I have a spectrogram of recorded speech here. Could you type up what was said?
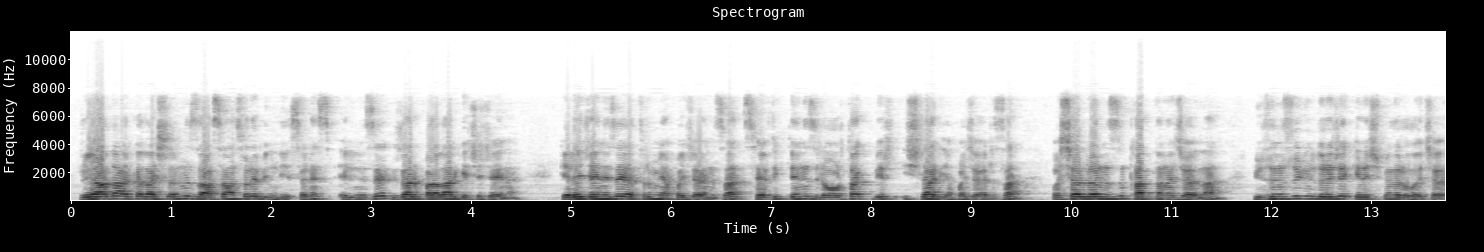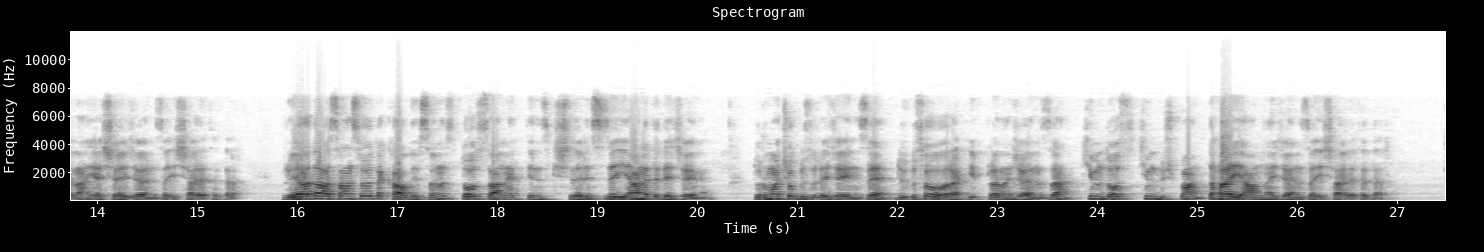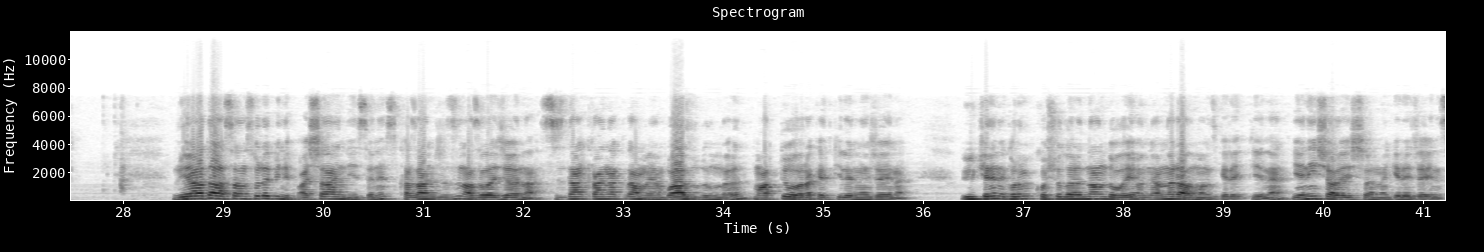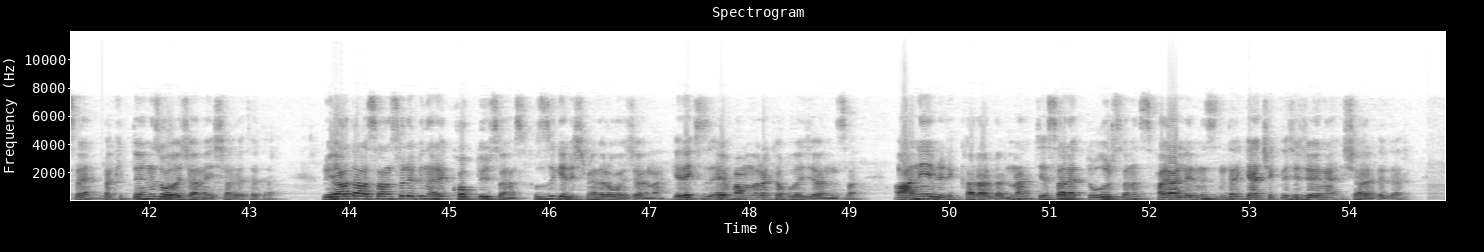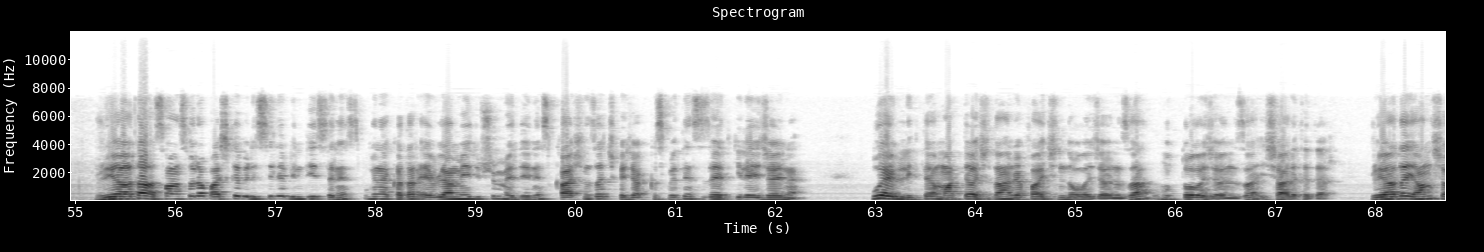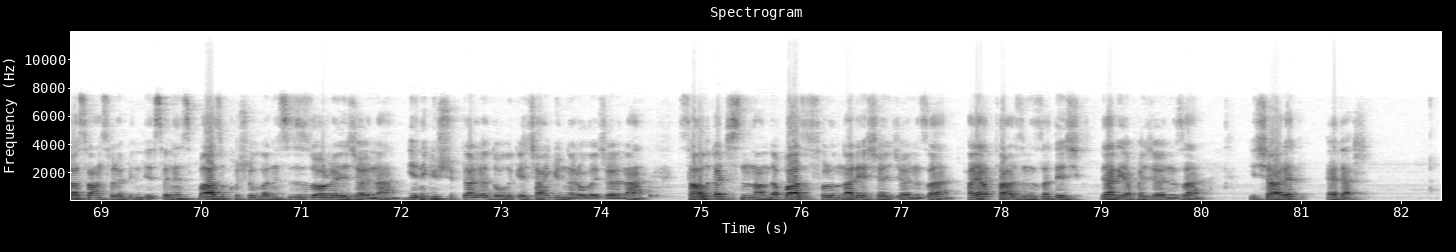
Rüyada arkadaşlarınızla asansöre bindiyseniz elinize güzel paralar geçeceğine, geleceğinize yatırım yapacağınıza, sevdiklerinizle ortak bir işler yapacağınıza, başarılarınızın katlanacağına, yüzünüzü güldürecek gelişmeler olacağına, yaşayacağınıza işaret eder. Rüyada asansörde kaldıysanız dost zannettiğiniz kişilerin size ihanet edeceğine, Duruma çok üzüleceğinize, duygusal olarak yıpranacağınıza, kim dost kim düşman daha iyi anlayacağınıza işaret eder. Rüyada asansöre binip aşağı indiyseniz kazancınızın azalacağına, sizden kaynaklanmayan bazı durumların maddi olarak etkileneceğine, ülkenin ekonomik koşullarından dolayı önlemler almanız gerektiğine, yeni iş arayışlarına gireceğinize, rakipleriniz olacağına işaret eder. Rüyada asansöre binerek korktuysanız hızlı gelişmeler olacağına, gereksiz evhamlara kapılacağınıza, ani evlilik kararlarına cesaretli olursanız hayallerinizin de gerçekleşeceğine işaret eder. Rüyada asansöre başka birisiyle bindiyseniz bugüne kadar evlenmeyi düşünmediğiniz karşınıza çıkacak kısmetin size etkileyeceğine, bu evlilikte maddi açıdan refah içinde olacağınıza, mutlu olacağınıza işaret eder. Rüyada yanlış asansöre bindiyseniz bazı koşulların sizi zorlayacağına, yeni güçlüklerle dolu geçen günler olacağına, sağlık açısından da bazı sorunlar yaşayacağınıza, hayat tarzınızda değişiklikler yapacağınıza işaret eder.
